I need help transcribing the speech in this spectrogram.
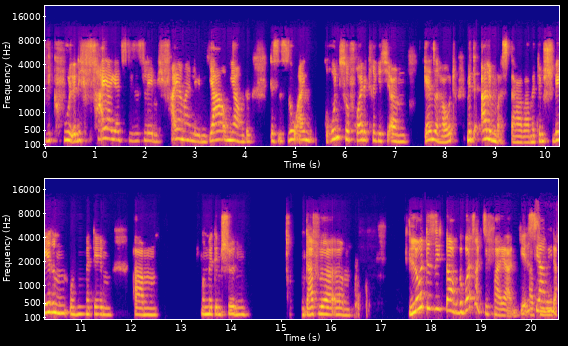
wie cool. Und ich feiere jetzt dieses Leben. Ich feiere mein Leben Jahr um Jahr. Und das ist so ein Grund zur Freude, kriege ich ähm, Gänsehaut mit allem, was da war, mit dem Schweren und mit dem ähm, und mit dem Schönen. Und dafür ähm, lohnt es sich doch, Geburtstag zu feiern. Jedes Absolut. Jahr wieder.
